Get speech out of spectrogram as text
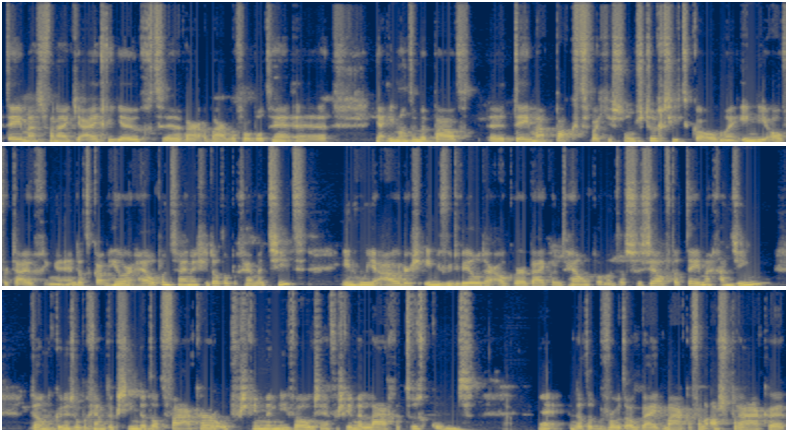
thema's vanuit je eigen jeugd, uh, waar, waar bijvoorbeeld ja, iemand een bepaald thema pakt, wat je soms terug ziet komen in die overtuigingen. En dat kan heel erg helpend zijn als je dat op een gegeven moment ziet, in hoe je ouders individueel daar ook weer bij kunt helpen. Want als ze zelf dat thema gaan zien, dan kunnen ze op een gegeven moment ook zien dat dat vaker op verschillende niveaus en verschillende lagen terugkomt. Hè? En dat het bijvoorbeeld ook bij het maken van afspraken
